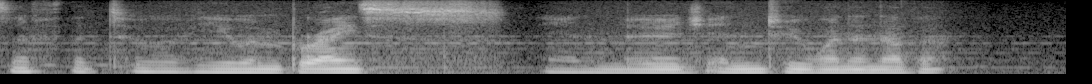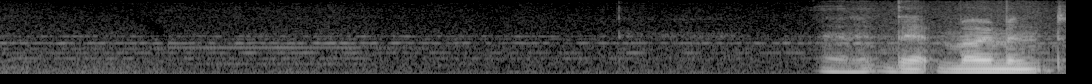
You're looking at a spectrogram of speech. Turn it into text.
As if the two of you embrace and merge into one another. And at that moment,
